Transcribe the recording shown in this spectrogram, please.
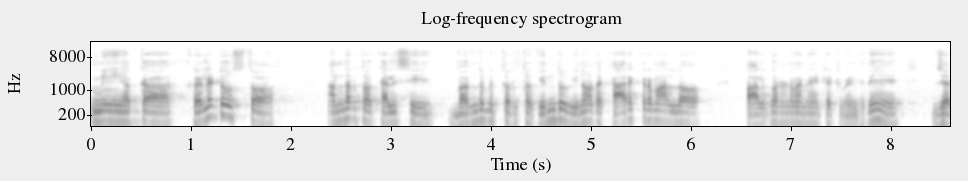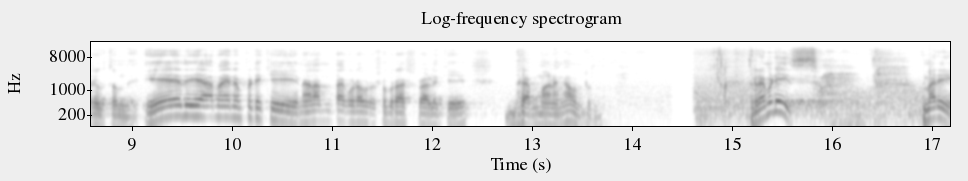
మీ యొక్క రిలేటివ్స్తో అందరితో కలిసి బంధుమిత్రులతో విందు వినోద కార్యక్రమాల్లో పాల్గొనడం అనేటటువంటిది జరుగుతుంది. ఏది ఏమైనప్పటికీ నెలంతా కూడా వృషభ రాశి వాళ్ళకి బ్రహ్మాండంగా ఉంటుంది. రెమెడీస్. మరి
